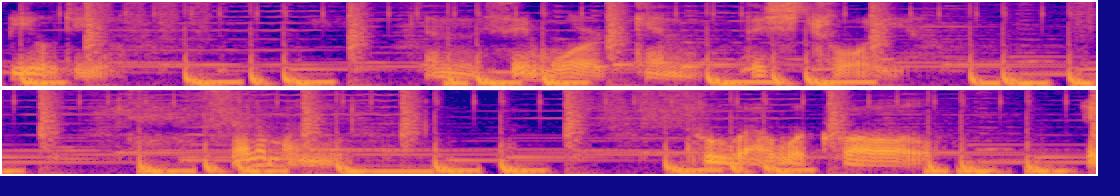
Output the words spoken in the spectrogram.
build you, and the same word can destroy you. Solomon, who I would call a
